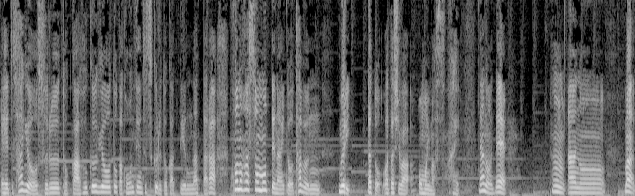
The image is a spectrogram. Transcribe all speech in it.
え、っと、作業をするとか、副業とかコンテンツ作るとかっていうのになったら、この発想を持ってないと多分無理だと私は思います。はい。なので、うん、あのー、まあ、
